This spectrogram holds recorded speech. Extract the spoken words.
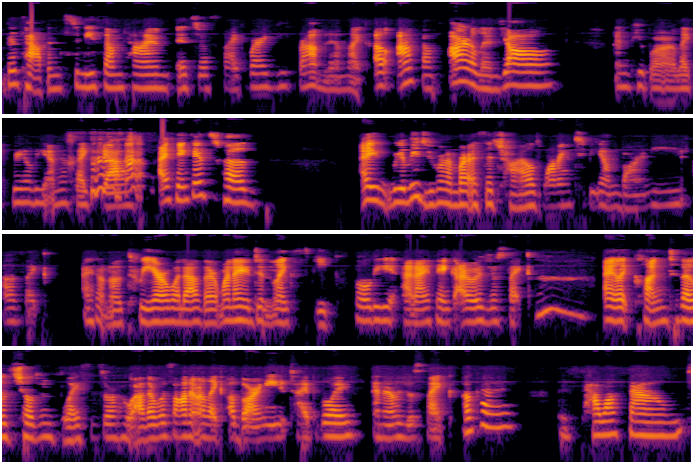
this happens to me sometimes. It's just like, where are you from? And I'm like, oh, I'm from Ireland, y'all. And people are like, really? And it's like, yeah. I think it's because I really do remember as a child wanting to be on Barney. I was like, I don't know, three or whatever, when I didn't like speak fully. And I think I was just like, I like clung to those children's voices or whoever was on it or like a Barney type voice. And I was just like, okay, this is how I sound.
